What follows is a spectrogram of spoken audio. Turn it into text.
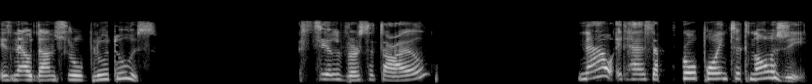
is now done through Bluetooth. Still versatile. Now it has a ProPoint technology,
